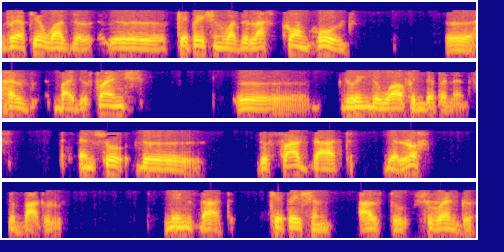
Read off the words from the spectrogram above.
Vertières was the uh, Cap-Haïtien was the last stronghold uh, held by the French uh, during the War of Independence, and so the the fact that they lost the battle means that Cap-Haïtien has to surrender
